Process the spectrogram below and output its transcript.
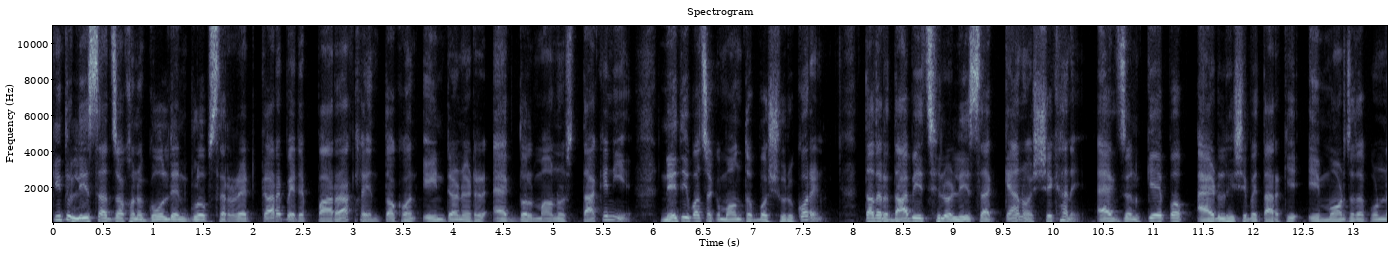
কিন্তু লিসা যখন গোল্ডেন গ্লোবসের রেড কার্পেটে পা রাখলেন, তখন ইন্টারনেটের একদল মানুষ তাকে নিয়ে নেতিবাচক মন্তব্য শুরু করেন। তাদের দাবি ছিল লিসা কেন সেখানে? একজন কে পপ আইডল হিসেবে তার কি এই মর্যাদাপূর্ণ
